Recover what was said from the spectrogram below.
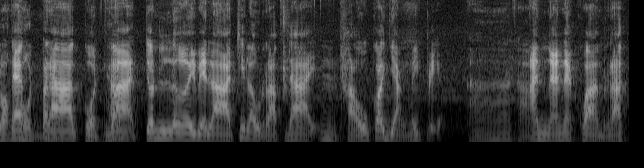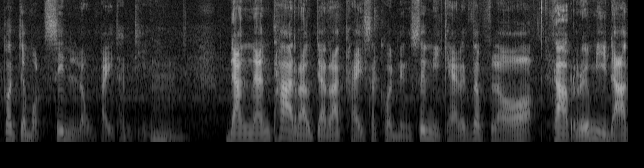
ลองแต่ทนปรากฏว่าจนเลยเวลาที่เรารับได้ อืม เขาก็ยังไม่เปลี่ยน อ่าครับอันนั้นน่ะความรักก็จะหมดสิ้นลงไปทันที อืม ดังนั้นถ้าเราจะรักใครสักคนหนึ่ง ซึ่งมี character flaw ครับ หรือมี dark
